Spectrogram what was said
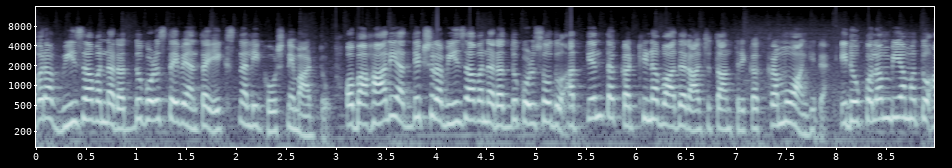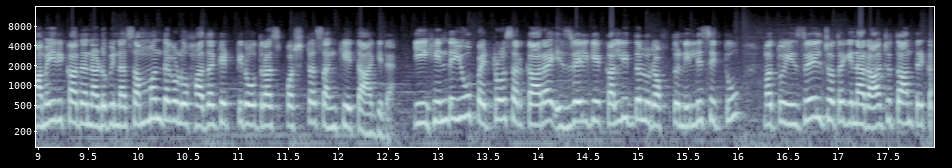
ಅವರ ವೀಸಾವನ್ನ ರದ್ದುಗೊಳಿಸ್ತೇವೆ ಅಂತ ಎಕ್ಸ್ನಲ್ಲಿ ಘೋಷಣೆ ಮಾಡಿತು. ಒಬ್ಬ ಹಾಲಿ ಅಧ್ಯಕ್ಷರ ವೀಸಾವನ್ನ ರದ್ದುಗೊಳಿಸೋದು ಅತ್ಯಂತ ಕಠಿಣವಾದ ರಾಜತಾಂತ್ರಿಕ ಕ್ರಮವಾಗಿದೆ. ಇದು ಕೊಲಂಬಿಯಾ ಮತ್ತು ಅಮೆರಿಕದ ನಡುವಿನ ಸಂಬಂಧಗಳು ಹದಗೆಟ್ಟಿರೋದರ ಸ್ಪಷ್ಟ ಸಂಕೇತ ಆಗಿದೆ. ಈ ಹಿಂದೆಯೂ ಪೆಟ್ರೋ ಸರ್ಕಾರ ಇಸ್ರೇಲ್ಗೆ ಕಲ್ಲಿದ್ದಲು ರಫ್ತು ನಿಲ್ಲಿಸಿತ್ತು ಮತ್ತು ಇಸ್ರೇಲ್ ಜೊತೆಗಿನ ರಾಜತಾಂತ್ರಿಕ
